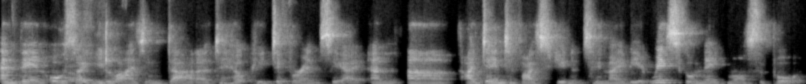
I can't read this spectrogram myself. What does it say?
and then also utilizing data to help you differentiate and uh, identify students who may be at risk or need more support.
